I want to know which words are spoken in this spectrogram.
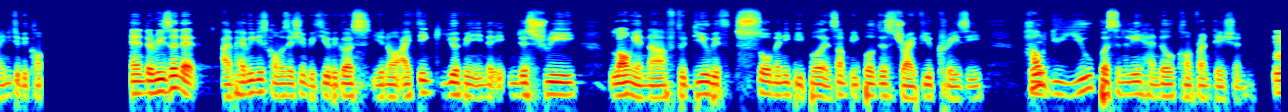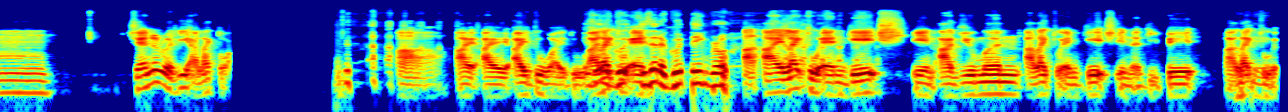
I need to be. Con- and the reason that I'm having this conversation with you because you know I think you have been in the industry long enough to deal with so many people, and some people just drive you crazy. How Mm. do you personally handle confrontation? Mm, generally, I like to. Uh, I, I, I do, I do. Is, I like a good, to en- is that a good thing, bro? I, I like to engage in argument. I like to engage in a debate. I like to,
